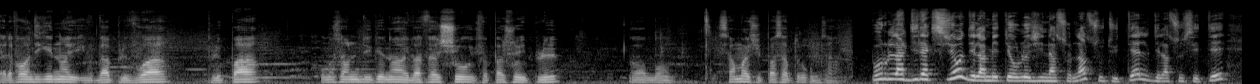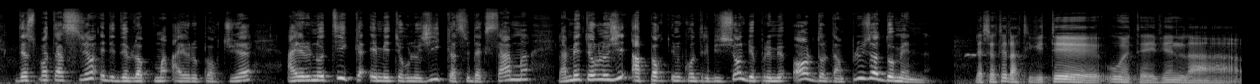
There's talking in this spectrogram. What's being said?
Et des fois on dit que non, il va pleuvoir, il ne pleut pas. Ou on nous dit que non, il va faire chaud, il ne fait pas chaud, il pleut. bon, Ça, moi, je suis pas ça trop comme ça. Pour la direction de la météorologie nationale sous tutelle de la Société d'exploitation et de développement aéroportuaire, aéronautique et météorologique Sudexam, la météorologie apporte une contribution de premier ordre dans plusieurs domaines. Les secteurs d'activité où intervient la,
